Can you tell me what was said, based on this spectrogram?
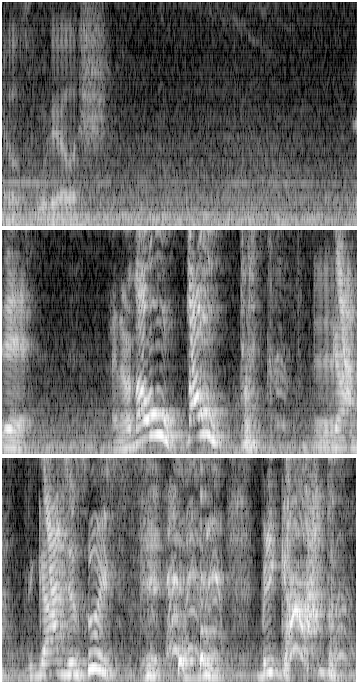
Elas por elas. É. Aí não, dá um! Dá um! É. Obrigado, obrigado, Jesus! obrigado!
